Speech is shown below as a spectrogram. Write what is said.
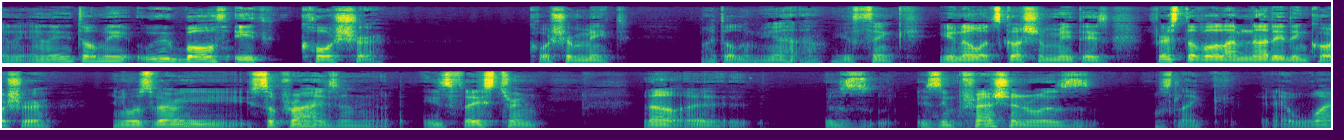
and, and he told me, we both eat kosher, kosher meat. I told him, yeah, you think you know what kosher meat is. First of all, I'm not eating kosher. And he was very surprised and his face turned, you know, uh, was, his impression was, was like, why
